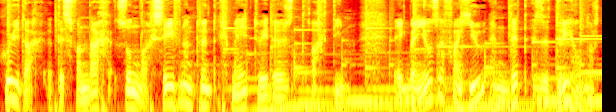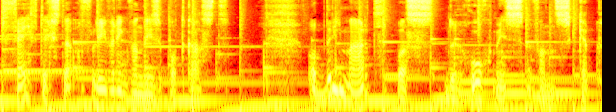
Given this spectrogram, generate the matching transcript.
Goeiedag, het is vandaag zondag 27 mei 2018. Ik ben Jozef van Giel en dit is de 350ste aflevering van deze podcast. Op 3 maart was de hoogmis van SCEP,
